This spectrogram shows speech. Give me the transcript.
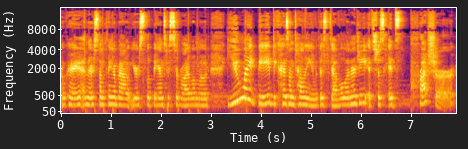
okay? And there's something about you're slipping into survival mode. You might be, because I'm telling you with this devil energy, it's just, it's pressure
